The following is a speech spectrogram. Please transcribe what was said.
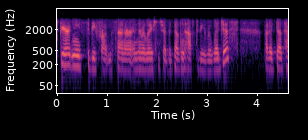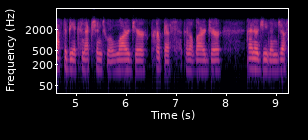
Spirit needs to be front and center in the relationship. It doesn't have to be religious, but it does have to be a connection to a larger purpose and a larger energy than just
